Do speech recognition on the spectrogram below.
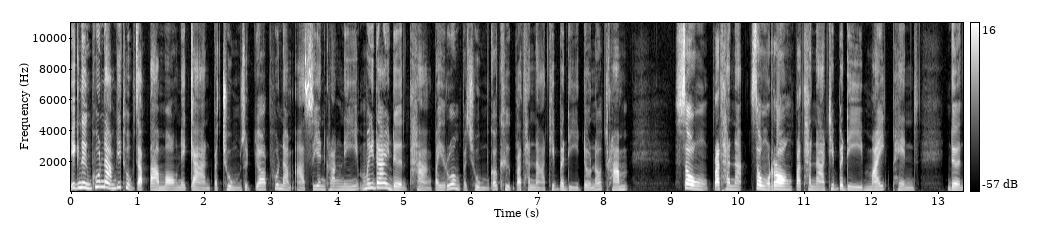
อีกหนึ่งผู้นำที่ถูกจับตามองในการประชุมสุดยอดผู้นำอาเซียนครั้งนี้ไม่ได้เดินทางไปร่วมประชุมก็คือประธานาธิบดีโดนัลด์ทรัมป์ส่งประธานาส่งรองประธานาธิบดีไมค์เพนส์เดิน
